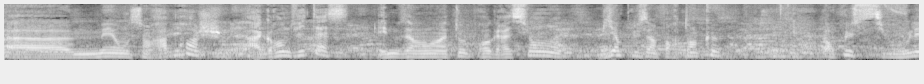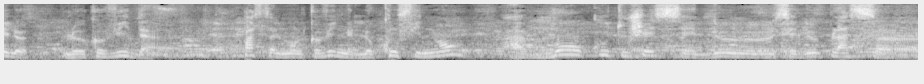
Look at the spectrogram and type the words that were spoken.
euh, mais on s'en rapproche à grande vitesse. Et nous avons un taux de progression bien plus important qu'eux. En plus, si vous voulez, le, le Covid, pas seulement le Covid, mais le confinement a beaucoup touché ces deux, ces deux places. Euh,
